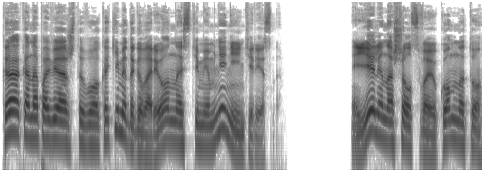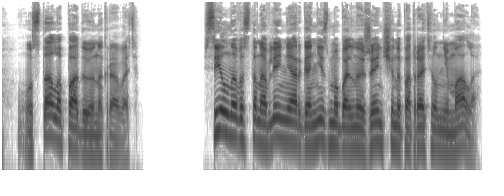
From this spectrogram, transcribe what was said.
Как она повяжет его, какими договоренностями, мне не интересно. Еле нашел свою комнату, устало падаю на кровать. Сил на восстановление организма больной женщины потратил немало.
